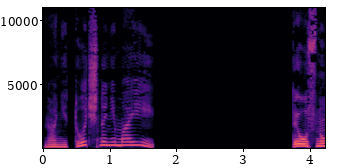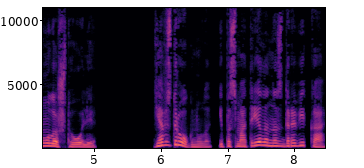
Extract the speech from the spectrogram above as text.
Но они точно не мои. — Ты уснула, что ли? Я вздрогнула и посмотрела на здоровяка,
